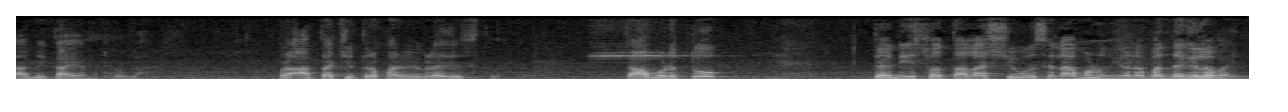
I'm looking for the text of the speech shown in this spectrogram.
आम्ही कायम ठेवला. पण आता चित्र फार वेगळं दिसतं ताबडतोब त्यांनी स्वतःला शिवसेना म्हणून घेणं बंद केलं पाहिजे.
